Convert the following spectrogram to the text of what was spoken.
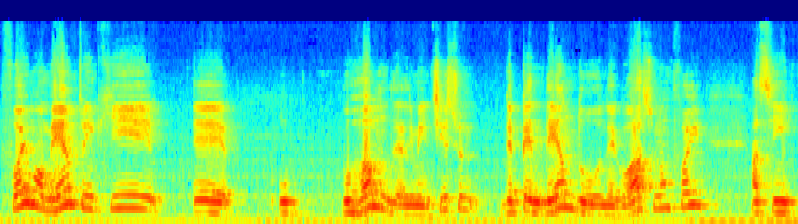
foi um momento em que eh, o, o ramo alimentício, dependendo do negócio, não foi assim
